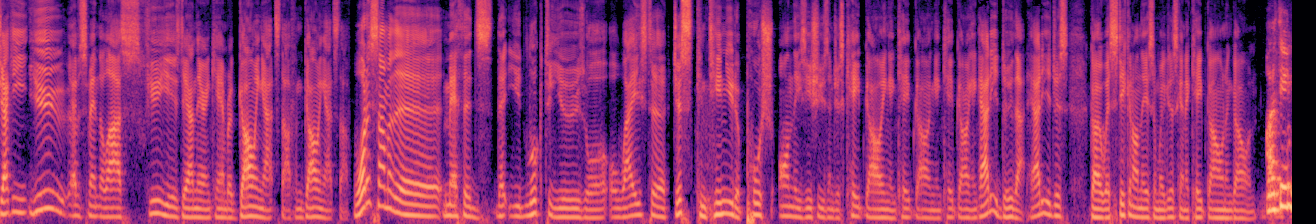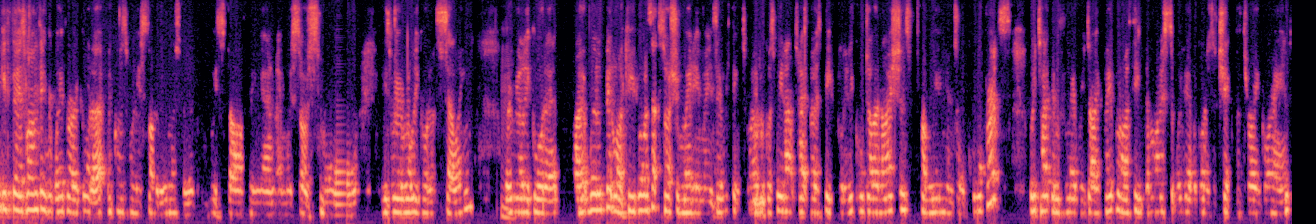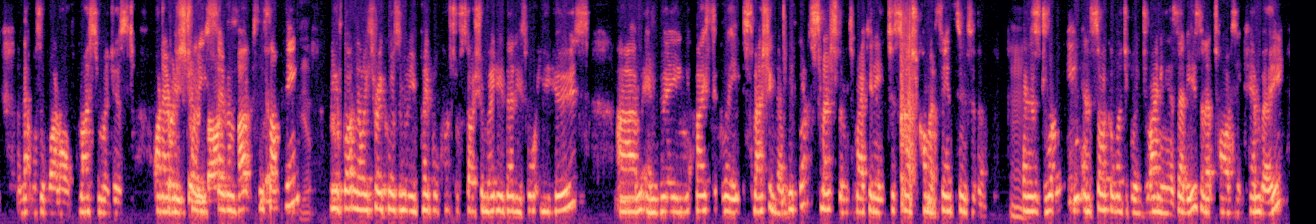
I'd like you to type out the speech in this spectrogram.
Jacqui, you have spent the last few years down there in Canberra going at stuff and going at stuff. What are some of the methods that you'd look to use or, or ways to just continue to push on these issues and just keep going and keep going and keep going? And how do you do that? How do you just go, we're sticking on this and we're just going to keep going and going? I think if there's one thing that we're very good at, because we're so limited with staffing and, and we're so small, is we're really good at selling. We're hmm. really good at we're a bit like you guys. That social media means everything to me because we don't take those big political donations from unions or corporates. We take them from everyday people. And I think the most that we've ever got is a check for three grand, and that was a one-off. Most of them are just on average 27 bucks. bucks or Yeah. something. Yep. You've got nearly three quarters of a million people across your social media. That is what you use. Um, and being basically smashing them. You've got to smash them to make any to smash common sense into them. Mm. And as draining and psychologically draining as that is, and at times it can be,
